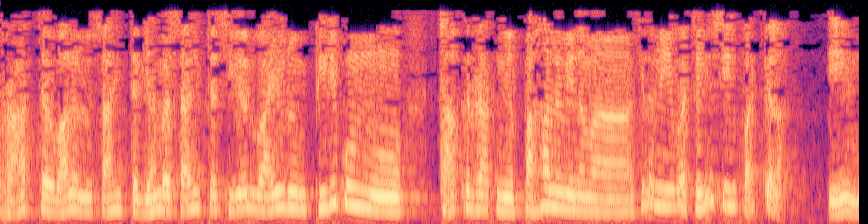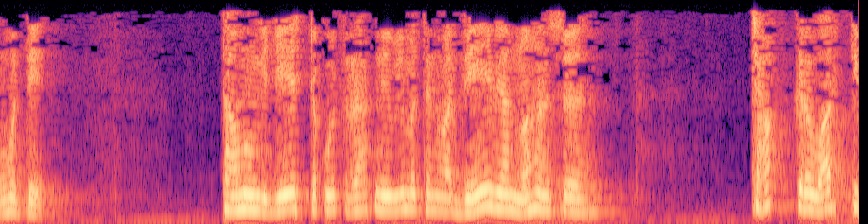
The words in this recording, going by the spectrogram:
රාත වලලු සහිත ගැඹ සහිත සියලු අයුරුන් පිරිපුන්නු චක්‍ර රත්නය පහළ වෙනවා කියලා මේ වචනේ සිහිපත් කළා. ඒ මොහොතේ tamunගේ ජේෂ්ඨ පුත්‍ර රත්නය විමතනවා දේවයන් වහන්සේ චක්‍රවර්ති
